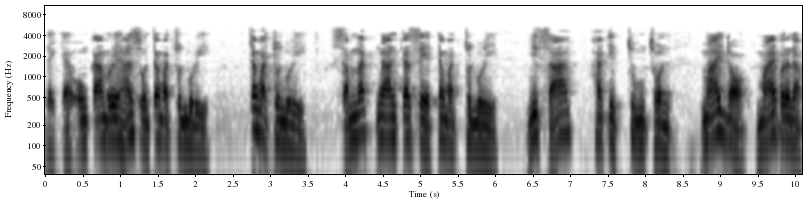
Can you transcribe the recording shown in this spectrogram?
ได้แก่องค์การบริหารส่วนจังหวัดชนบุรี จังหวัดชนบุรี สำนักงานเกษตรจังหวัดชนบุรี วิสาหกิจชุมชน ไม้ดอก ไม้ประดับ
